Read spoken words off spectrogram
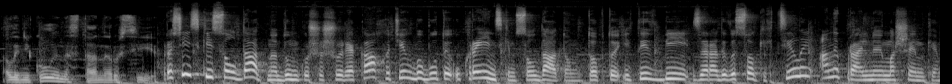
але ніколи не стане Росія. Російський солдат, на думку Шишуряка, хотів би бути українським солдатом, тобто іти в бій заради високих цілей, а не пральної машинки.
